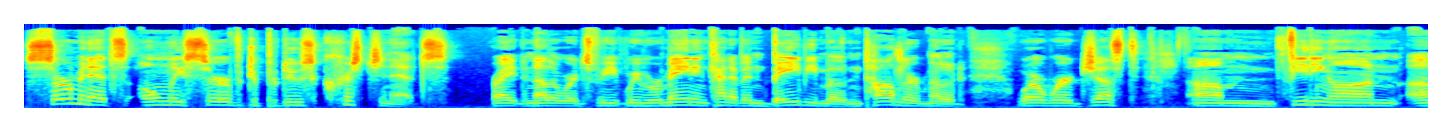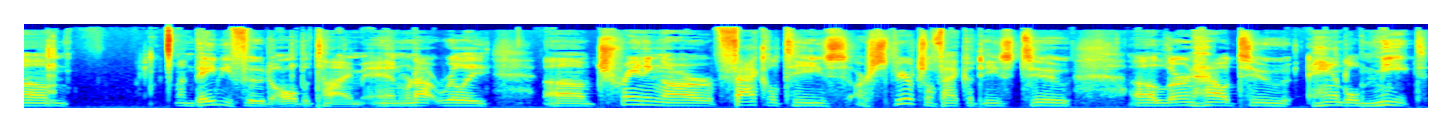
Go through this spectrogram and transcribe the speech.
sermonettes only serve to produce Christianettes right? In other words, we, we remain in kind of in baby mode, in toddler mode, where we're just um, feeding on um, baby food all the time, and we're not really uh, training our faculties, our spiritual faculties, to uh, learn how to handle meat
